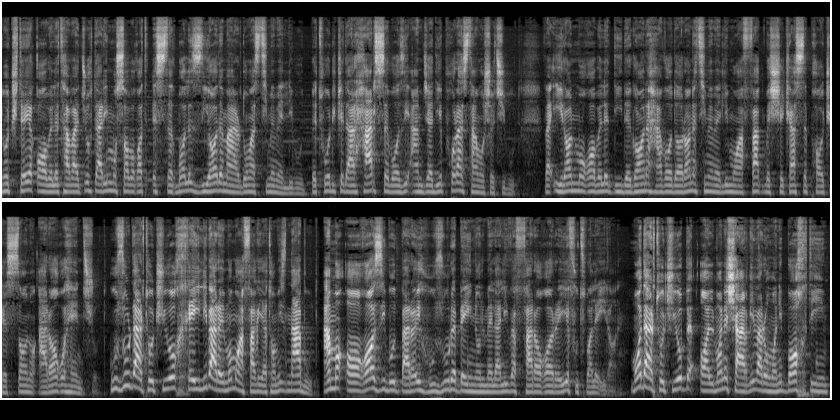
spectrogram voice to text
نکته قابل توجه در این مسابقات استقبال زیاد مردم از تیم ملی بود به طوری که در هر سه بازی امجدی پر از تماشاچی بود و ایران مقابل دیدگان هواداران تیم ملی موفق به شکست پاکستان و عراق و هند شد. حضور در توکیو خیلی برای ما موفقیت آمیز نبود اما آغازی بود برای حضور بین المللی و فراقاره‌ای فوتبال ایران. ما در توکیو به آلمان شرقی و رومانی باختیم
